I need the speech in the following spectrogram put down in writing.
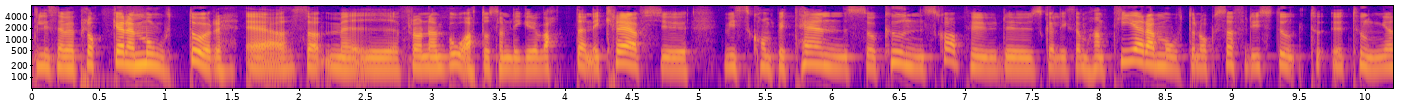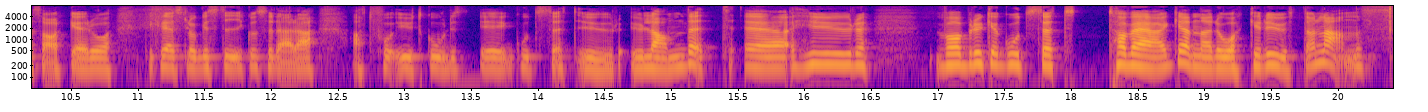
till exempel plockar en motor eh, alltså som i, från en båt och som ligger i vatten. Det krävs ju viss kompetens och kunskap hur du ska liksom hantera motorn också, för det är eh, tunga saker och det krävs logistik och sådär eh, att få ut god, eh, godset ur, ur landet. Eh, hur, vad brukar godset ta vägen när du åker utomlands?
